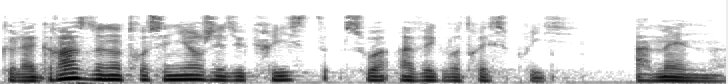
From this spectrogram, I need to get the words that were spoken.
Que la grâce de notre Seigneur Jésus-Christ soit avec votre esprit. Amen.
